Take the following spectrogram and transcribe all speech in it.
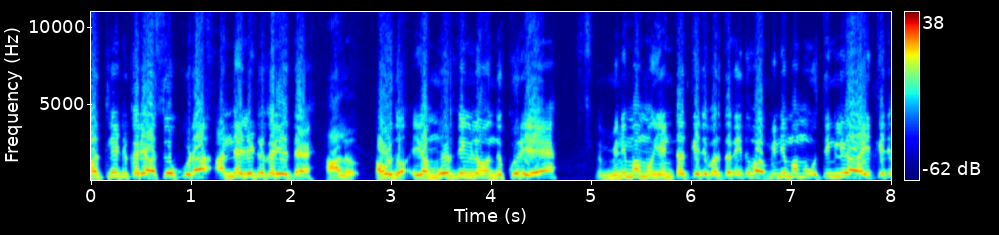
ಹತ್ತು ಲೀಟರ್ ಕರಿ ಹಸು ಕೂಡ ಹನ್ನೆರಡು ಲೀಟರ್ ಕರಿಯುತ್ತೆ. ಹಾಲು. ಹೌದು ಈಗ ಮೂರ್ ತಿಂಗಳು ಒಂದು ಕುರಿ ಮಿನಿಮಮ್ ಎಂಟು ಹತ್ತು ಕೆಜಿ ಬರ್ತದೆ. ಇದು ಮಿನಿಮಮ್ ತಿಂಗಳಿಗೆ ಐದು ಕೆಜಿ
